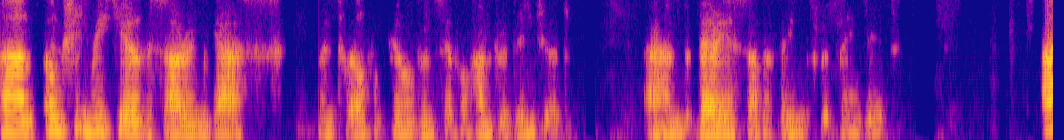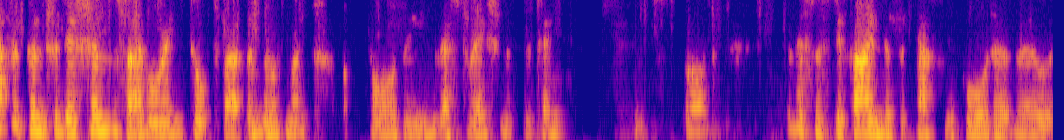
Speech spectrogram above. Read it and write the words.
Um, Aum Shinrikyo, the sarin gas, when 12 were killed and several hundred injured, and various other things that they did. African traditions, I've already talked about the movement for the restoration of the ten God. This was defined as a Catholic order, though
